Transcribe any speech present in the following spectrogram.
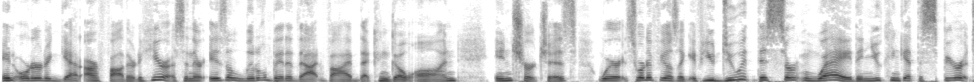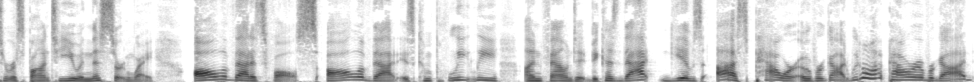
in order to get our father to hear us. And there is a little bit of that vibe that can go on in churches where it sort of feels like if you do it this certain way, then you can get the spirit to respond to you in this certain way. All of that is false. All of that is completely unfounded because that gives us power over God. We don't have power over God.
